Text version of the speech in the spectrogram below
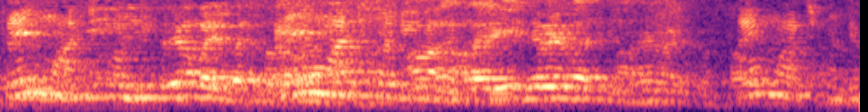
ಫ್ರೇಮ್ ಮಾಡ್ಕೊಂಡು ಫ್ರೇಮ್ ಮಾಡ್ಕೊಂಡು ಫ್ರೇಮ್ ಮಾಡ್ಕೊಂಡು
